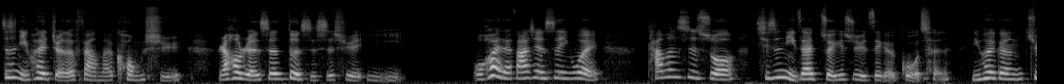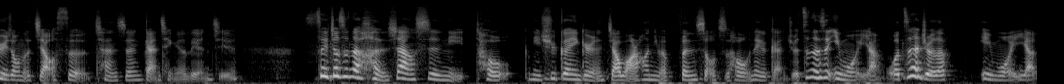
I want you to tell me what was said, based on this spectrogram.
就是你会觉得非常的空虚，然后人生顿时失去了意义。我后来才发现，是因为他们是说，其实你在追剧这个过程，你会跟剧中的角色产生感情的连接，所以就真的很像是你投你去跟一个人交往，然后你们分手之后那个感觉，真的是一模一样。我真的觉得一模一样。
